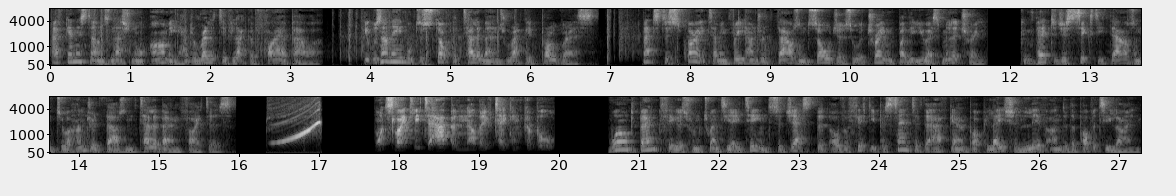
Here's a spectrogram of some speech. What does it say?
Afghanistan's national army had a relative lack of firepower. It was unable to stop the Taliban's rapid progress. That's despite having 300,000 soldiers who were trained by the US military, compared to just 60,000 to 100,000 Taliban fighters. What's likely to happen now they've taken Kabul? World Bank figures from 2018 suggest that over 50% of the Afghan population live under the poverty line.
